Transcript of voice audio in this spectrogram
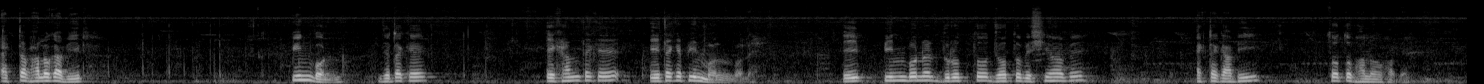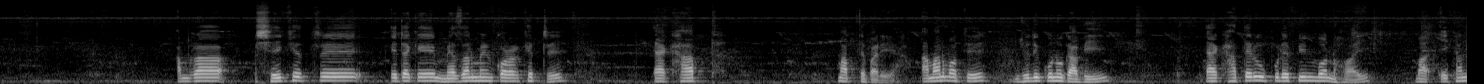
একটা ভালো গাভীর পিনবন, যেটাকে এখান থেকে এটাকে পিনবন বলে। এই পিনবনের দূরত্ব যত বেশি হবে, একটা গাভী তত ভালো হবে। আমরা সেই ক্ষেত্রে এটাকে মেজারমেন্ট করার ক্ষেত্রে এক হাত মাপতে পারি। আমার মতে যদি কোনো গাভী এক হাতের উপরে পিনবন হয় বা এখান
